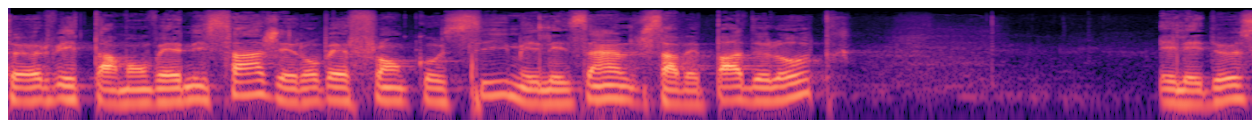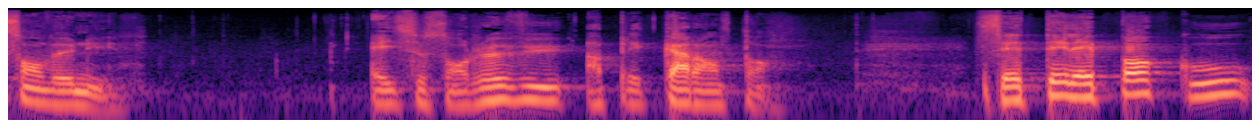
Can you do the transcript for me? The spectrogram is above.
Hurwitz à mon vernissage et Robert Frank aussi, mais les uns ne savaient pas de l'autre. Et les deux sont venus. Et ils se sont revus après 40 ans. C'était l'époque où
